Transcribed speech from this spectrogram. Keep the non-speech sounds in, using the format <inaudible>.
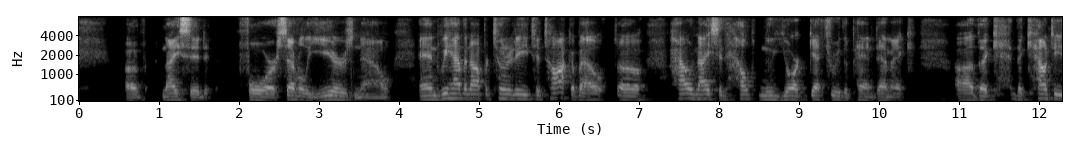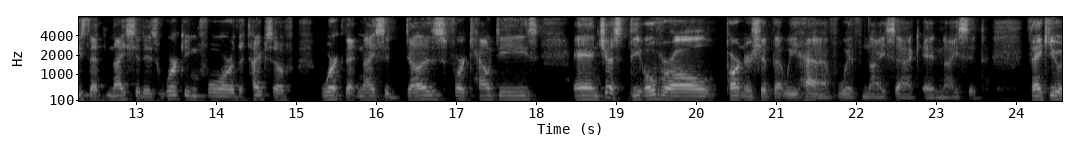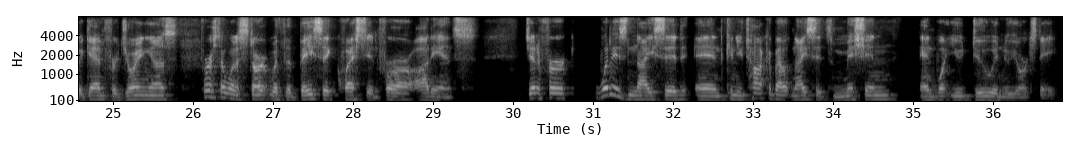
of NYSID for several years now, and we have an opportunity to talk about uh, how NYSID helped New York get through the pandemic uh, the, the counties that NYSID is working for, the types of work that NYSID does for counties, and just the overall partnership that we have with NYSAC and NYSID. Thank you again for joining us. First, I want to start with the basic question for our audience. Jennifer, what is NYSID, and can you talk about NYSID's mission and what you do in New York State?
